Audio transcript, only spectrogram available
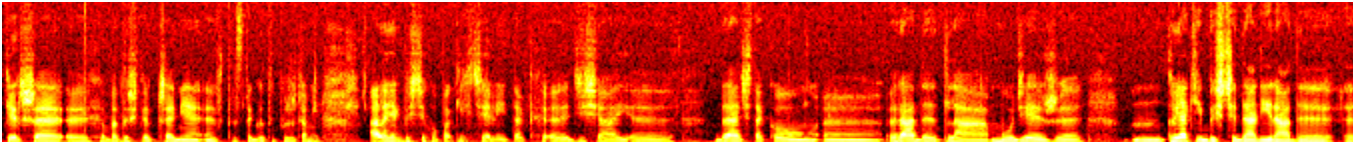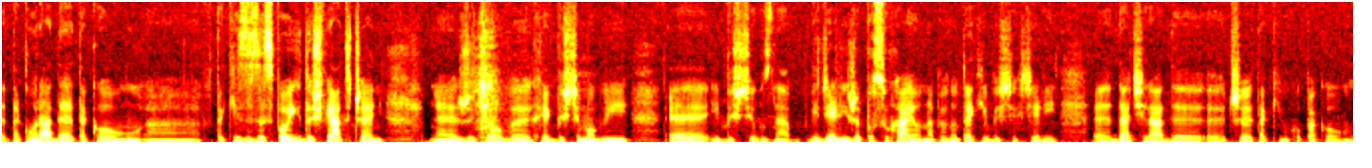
pierwsze e, chyba doświadczenie e, w z tego typu rzeczami. Ale jakbyście chłopaki chcieli tak e, dzisiaj e, dać taką e, radę dla młodzieży, to jakiej byście dali rady, e, taką radę, taką e, w takie ze- swoich doświadczeń e, życiowych, jakbyście mogli i byście uzna, wiedzieli, że posłuchają na pewno, to jakie byście chcieli dać rady, czy takim chłopakom,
